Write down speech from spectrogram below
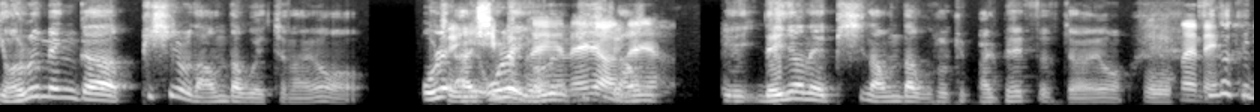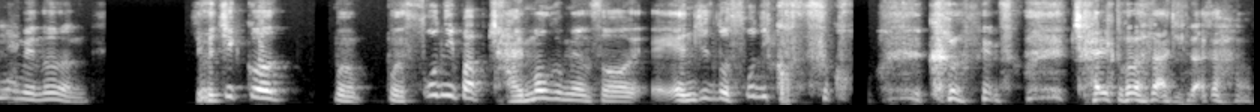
여름엔가 PC로 나온다고 했잖아요. 올해 아니 2020 올해 년. 여름 네, PC 내년 나온 내년. 예, 내년에 PC 나온다고 그렇게 발표했었잖아요. 네네. 생각해 보면은 여지껏 뭐, 뭐 소니 밥 잘 먹으면서 엔진도 소니 거 쓰고 그러면서 잘 돌아다니다가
